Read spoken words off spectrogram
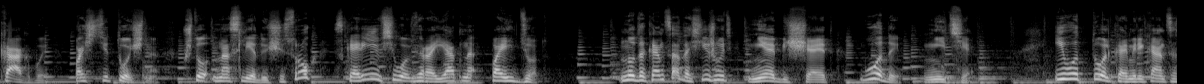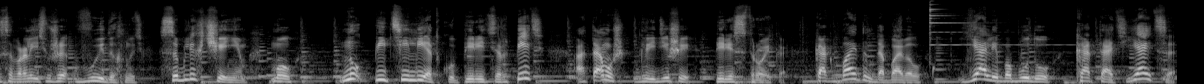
как бы почти точно, что на следующий срок, скорее всего, вероятно, пойдет. Но до конца досиживать не обещает. Годы не те. И вот только американцы собрались уже выдохнуть с облегчением, мол, ну, пятилетку перетерпеть, а там уж, глядишь, и перестройка. Как Байден добавил, я либо буду катать яйца,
